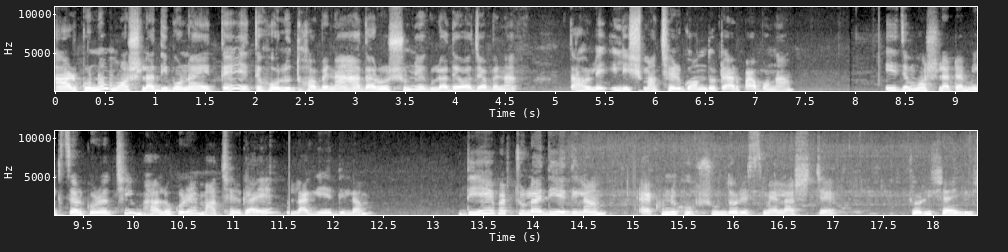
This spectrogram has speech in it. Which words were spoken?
আর কোনো মশলা দিব না এতে এতে হলুদ হবে না, আদা, রসুন এগুলা দেওয়া যাবে না। তাহলে ইলিশ মাছের গন্ধটা আর পাবো না। এই যে মশলাটা মিক্সচার করেছি, ভালো করে মাছের গায়ে লাগিয়ে দিলাম। দিয়ে এবার চুলায় দিয়ে দিলাম। এখনই খুব সুন্দর স্মেল আসছে। সরিষা ইলিশ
